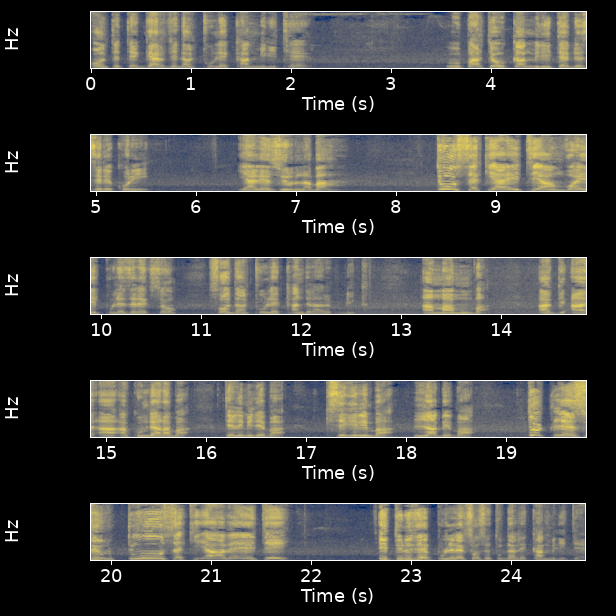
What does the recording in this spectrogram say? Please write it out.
ont été gardées dans tous les camps militaires. Vous partez au camp militaire de Zérékoré, il y a les urnes là-bas. Tout ce qui a été envoyé pour les élections sont dans tous les camps de la République. À Mamumba, à, à, à Kundaraba, Telemideba, Labeba. Toutes les urnes, tout ce qui avait été utilisé pour l'élection, c'est tout dans les camps militaires.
